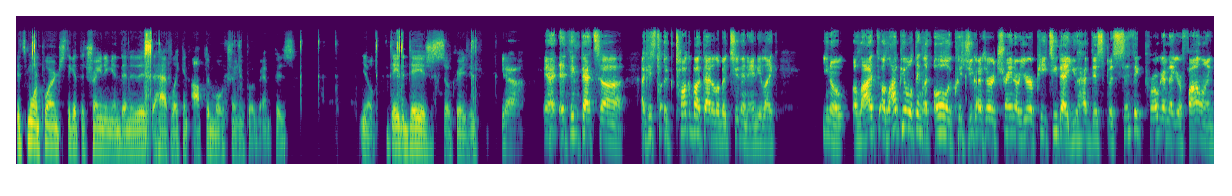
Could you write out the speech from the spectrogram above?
it's more important just to get the training and than it is to have like an optimal training program because, you know, day to day is just so crazy. Yeah, and I, I think that's uh, I guess t- talk about that a little bit too. Then Andy, like, you know, a lot a lot of people think like, oh, because you guys are a trainer, you're a PT, that you have this specific program that you're following.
